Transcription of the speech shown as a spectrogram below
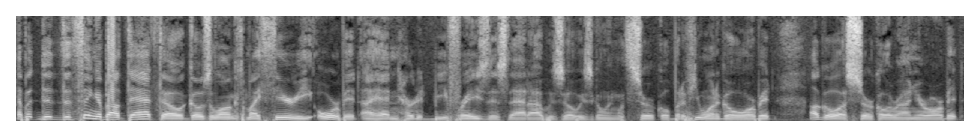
Yeah, but the, the thing about that, though, it goes along with my theory orbit. I hadn't heard it be phrased as that. I was always going with circle. But if you want to go orbit, I'll go a circle around your orbit.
